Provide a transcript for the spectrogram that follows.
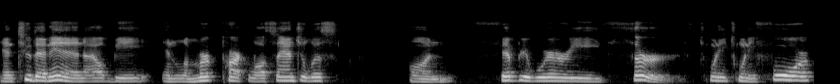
and to that end, I'll be in Leimert Park, Los Angeles on February 3rd, 2024,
